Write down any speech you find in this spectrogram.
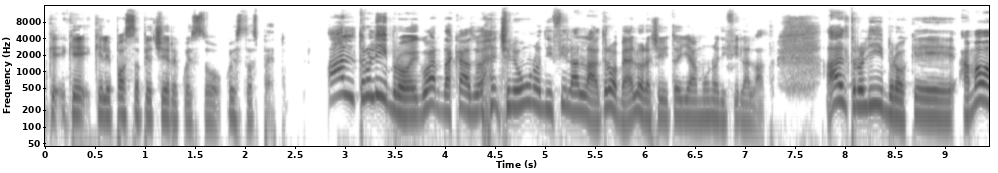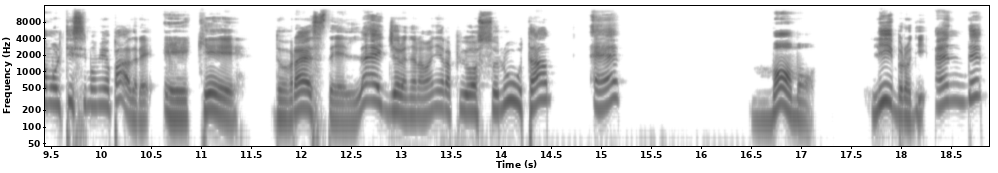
che, che, che le possa piacere questo, questo, aspetto. Altro libro, e guarda caso, ce n'è uno di fila all'altro, vabbè, allora ce li togliamo uno di fila all'altro. Altro libro che amava moltissimo mio padre e che dovreste leggere nella maniera più assoluta è Momo, libro di Ende,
